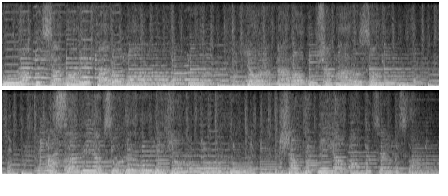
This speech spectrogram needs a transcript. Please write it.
بوران بود سرمای فراوان بود. یارم در آغوشم بود. از افسرده بیجان بود. شب بیابان بود زمستان بود.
